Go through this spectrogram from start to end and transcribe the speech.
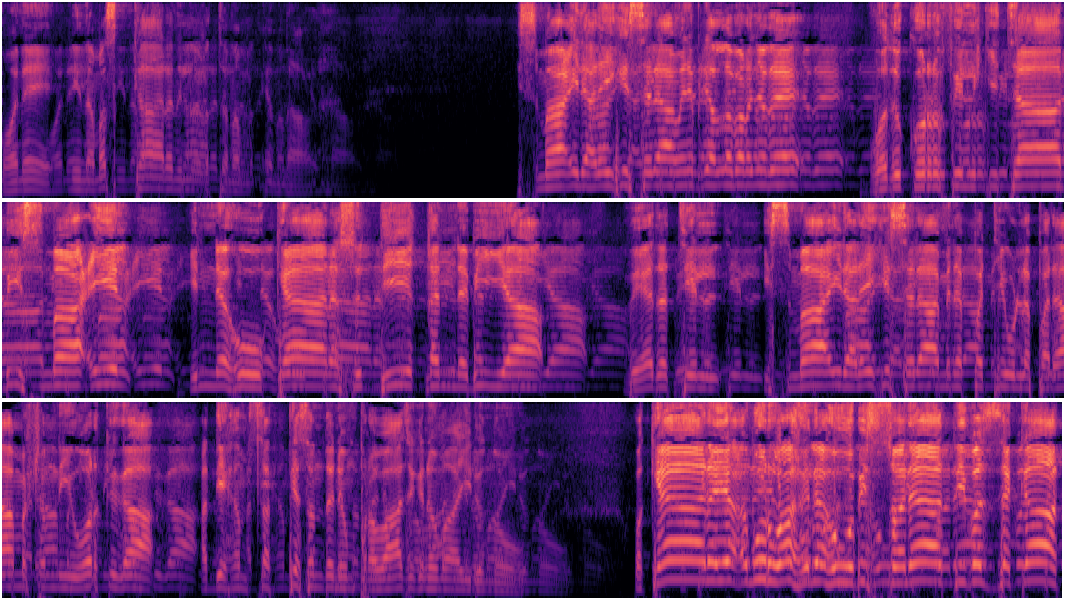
മോനെ നീ നമസ്കാരം നിലനിർത്തണം എന്നാണ്. ഇസ്മായിൽ അലൈഹിസ്സലാമിനെ പറ്റി അല്ല പറഞ്ഞത് വദുക്കുർ ഫിൽ കിതാബി ഇസ്മായിൽ ഇന്നഹു കാന സിദ്ദീഖൻ നബിയ വേദത്തിൽ ഇസ്മായിൽ അലൈഹിസ്സലാമിനെ പറ്റിയുള്ള പരാമർശം നീ ഓർക്കുക. അദ്ദേഹം സത്യസന്ധനും പ്രവാചകനുമായിരുന്നു. വകാന يأمر അഹ്ലഹു ബിസ്സലാത്തി والزكاة.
